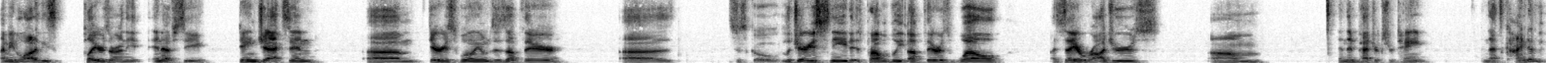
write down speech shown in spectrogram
I mean, a lot of these players are in the NFC. Dane Jackson, um, Darious Williams is up there. Uh, let's just go. L'Jarius Sneed is probably up there as well. Isaiah Rodgers, um, and then Patrick Surtain. And that's kind of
